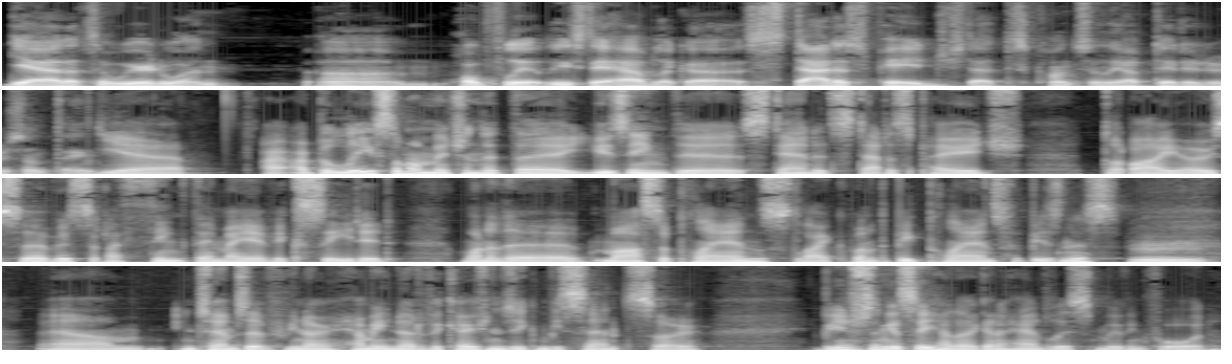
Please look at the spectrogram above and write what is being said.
Yeah, that's a weird one. Um, hopefully, at least they have like a status page that's constantly updated or something. Yeah. I, I believe someone mentioned that they're using the standard status page.io service, and I think they may have exceeded one of the master plans, like one of the big plans for business, um, in terms of, you know, how many notifications you can be sent. So it'd be interesting to see how they're going to handle this moving forward.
